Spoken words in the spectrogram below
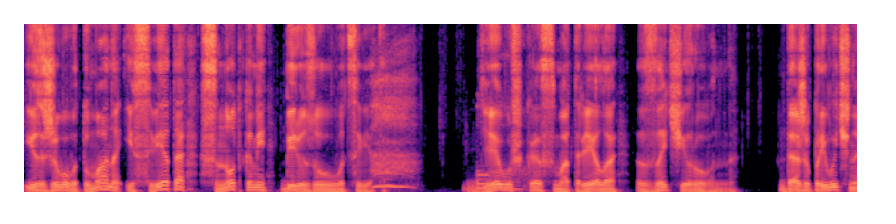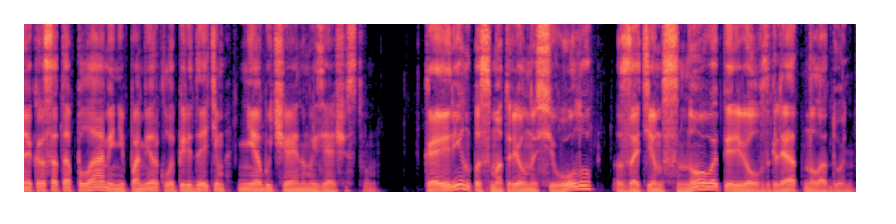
из живого тумана и света с нотками бирюзового цвета. Девушка смотрела зачарованно. Даже привычная красота пламени померкла перед этим необычайным изяществом. Кайрин посмотрел на Сиолу, затем снова перевел взгляд на ладонь.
